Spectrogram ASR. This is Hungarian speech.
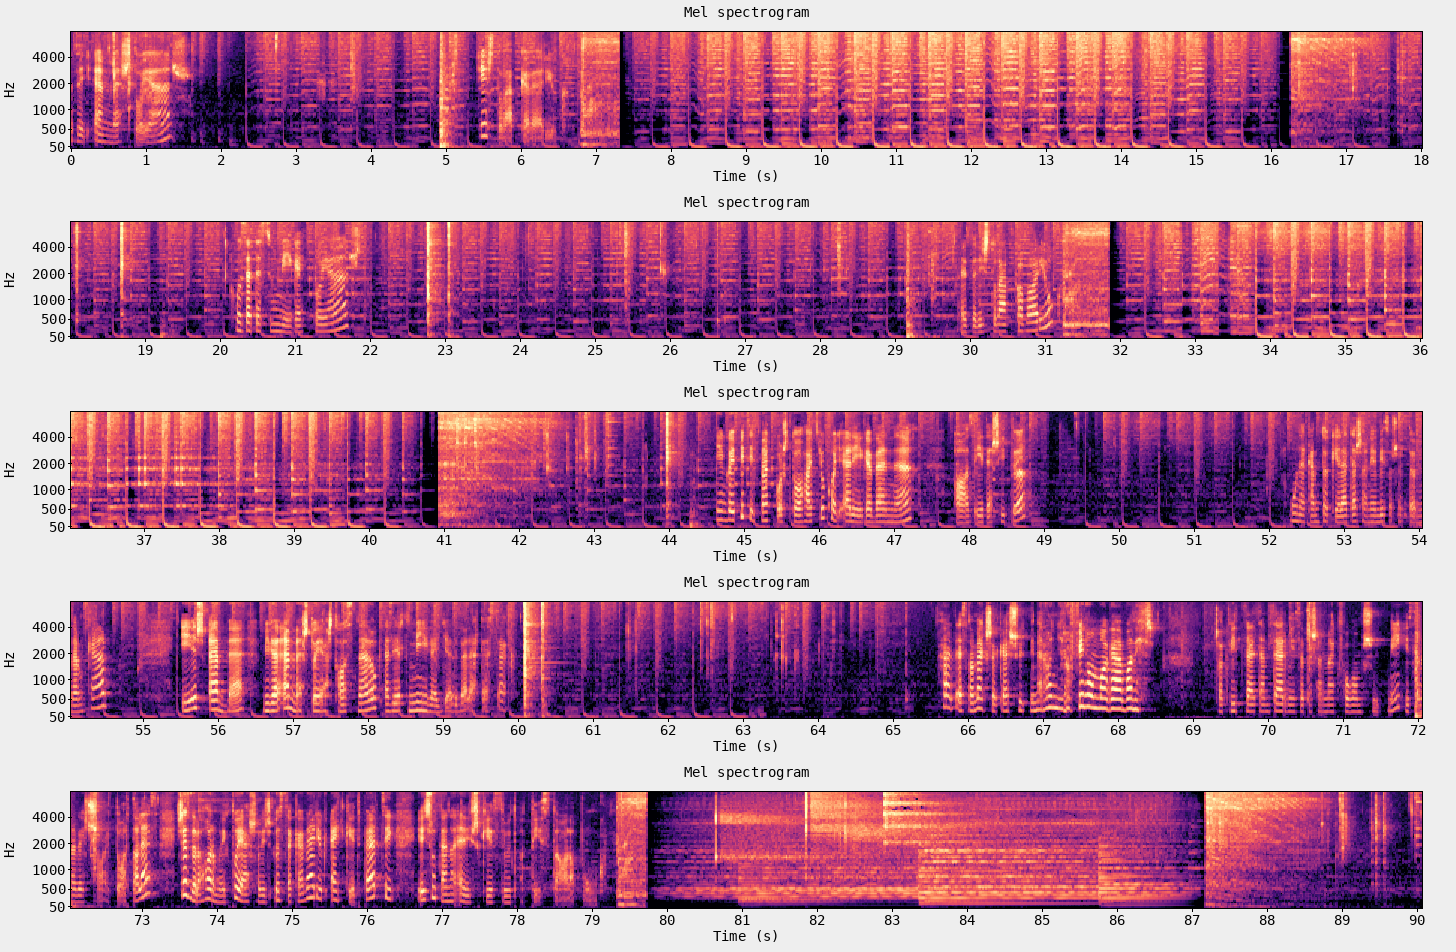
ez egy emmes tojás, és tovább keverjük. Hozzáteszünk még egy tojást. Ezzel is tovább kavarjuk. Ilyenkor egy picit megkóstolhatjuk, hogy elége benne az édesítő, hú, nekem tökéletes, ennél biztos, hogy több nem kell. És ebbe, mivel emmes tojást használok, ezért még egyet beleteszek. Hát ezt már meg se kell sütni, mert annyira finom magában is. Csak vicceltem, természetesen meg fogom sütni, hiszen ez egy sajtorta lesz, és ezzel a harmadik tojással is összekeverjük egy-két percig, és utána el is készült a tészta alapunk.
